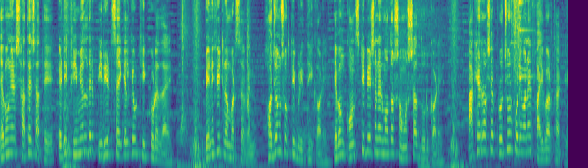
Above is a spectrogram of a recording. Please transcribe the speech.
এবং এর সাথে সাথে এটি ফিমেলদের পিরিয়ড সাইকেলকেও ঠিক করে দেয়। বেনিফিট নাম্বার সেভেন, হজম শক্তি বৃদ্ধি করে এবং কনস্টিপেশনের মতো সমস্যা দূর করে। আখের রসে প্রচুর পরিমাণে ফাইবার থাকে,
